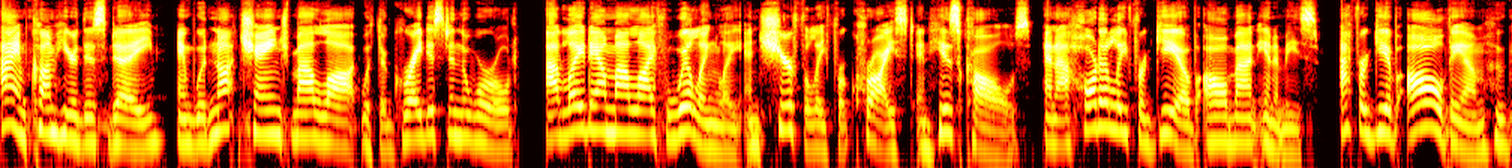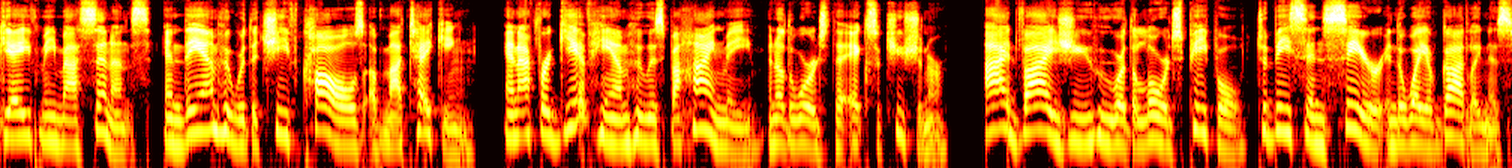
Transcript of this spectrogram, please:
I am come here this day and would not change my lot with the greatest in the world. I lay down my life willingly and cheerfully for Christ and his cause, and I heartily forgive all mine enemies. I forgive all them who gave me my sentence, and them who were the chief cause of my taking. And I forgive him who is behind me, in other words, the executioner. I advise you who are the Lord's people to be sincere in the way of godliness,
